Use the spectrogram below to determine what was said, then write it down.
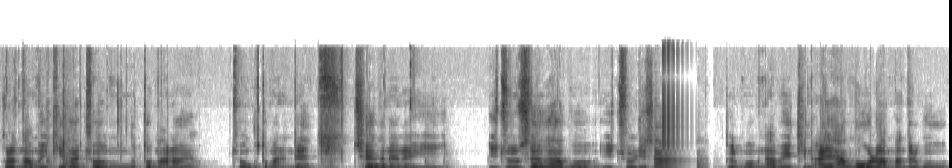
그런 나무위키가 좋은 것도 많아요. 좋은 것도 많은데 최근에는 이 이준석하고 이 줄리 사건 보면 나무위키는 아예 항목을 안 만들고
